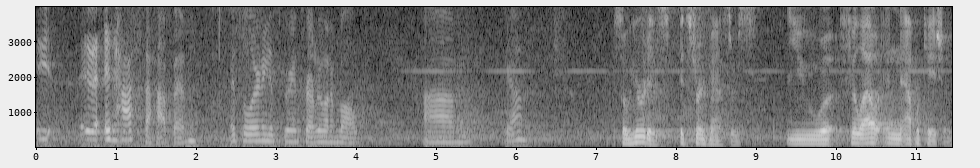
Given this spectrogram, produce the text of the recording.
it, it, it has to happen. It's a learning experience for everyone involved. Um, yeah. So here it is. It's Drink Masters. You uh, fill out an application,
